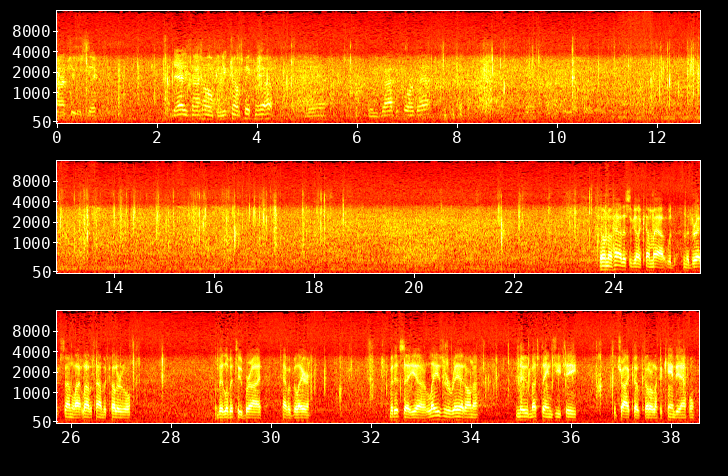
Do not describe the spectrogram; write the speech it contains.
time she was sick. Daddy's not home. Can you come pick me up? Yeah. Will you drive the Corvette? Don't know how this is going to come out with in the direct sunlight. A lot of times the color will be a little bit too bright, have a glare. But it's a uh, laser red on a new Mustang GT. It's a tri-coat color like a candy apple,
